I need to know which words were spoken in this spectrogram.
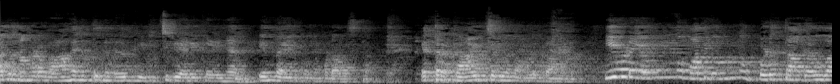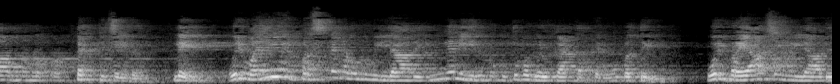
അത് നമ്മുടെ വാഹനത്തിന് മേൽക്ക് ഇടിച്ചു കയറി കഴിഞ്ഞാൽ എന്തായിരിക്കും നമ്മുടെ അവസ്ഥ? എത്ര കാഴ്ചകൾ നമ്മൾ കാണുന്നു? ഇവിടെയൊന്നും അതിലൊന്നും പെടുത്താതെ അള്ളാഹു നമ്മളെ പ്രൊട്ടക്ട് ചെയ്ത്. അല്ലേ ഒരു വലിയൊരു പ്രശ്നങ്ങളൊന്നും ഇല്ലാതെ ഇങ്ങനെ ഇരുന്ന് കുത്തുബ കേൾക്കാൻ തക്ക രൂപത്തിൽ ഒരു പ്രയാസമില്ലാതെ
